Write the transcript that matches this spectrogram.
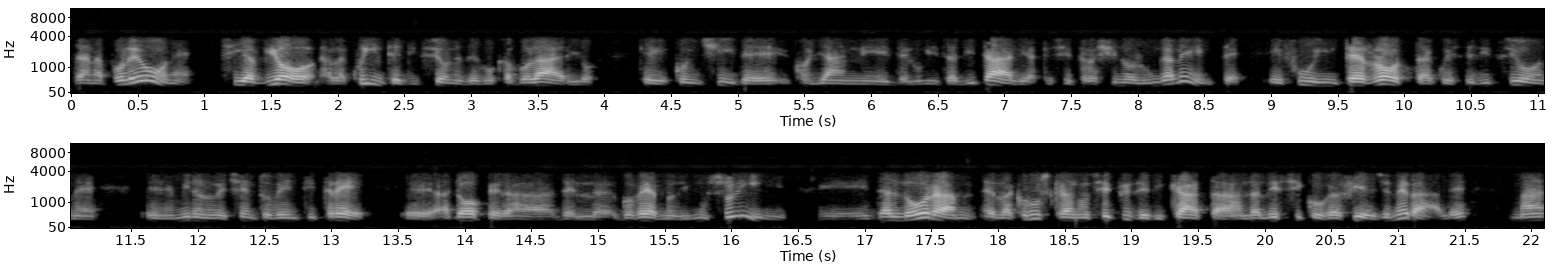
da Napoleone, si avviò alla quinta edizione del vocabolario che coincide con gli anni dell'Unità d'Italia che si trascinò lungamente e fu interrotta questa edizione eh, nel 1923 eh, ad opera del governo di Mussolini e da allora eh, la Crusca non si è più dedicata alla lessicografia generale ma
